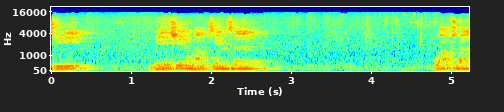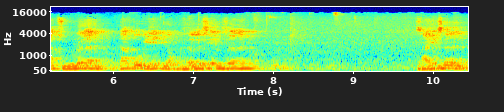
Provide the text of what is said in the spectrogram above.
及严宣煌先生、王传主任大豆严永和先生、财政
